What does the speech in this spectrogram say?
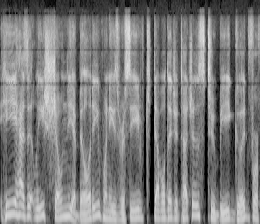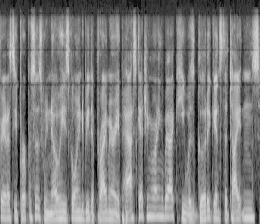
He has at least shown the ability when he's received double digit touches to be good for fantasy purposes. We know he's going to be the primary pass catching running back. He was good against the Titans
